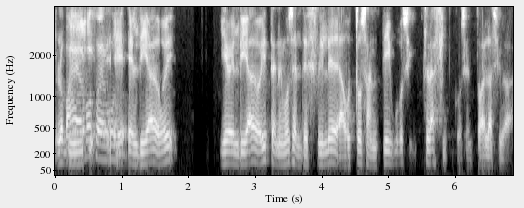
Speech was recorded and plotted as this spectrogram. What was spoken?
Lo más hermoso del mundo. Eh, el día de hoy y el día de hoy tenemos el desfile de autos antiguos y clásicos en toda la ciudad.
